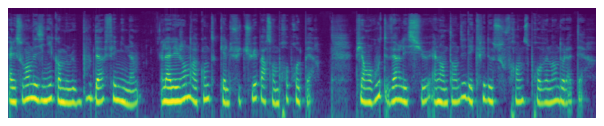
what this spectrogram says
Elle est souvent désignée comme le Bouddha féminin. La légende raconte qu'elle fut tuée par son propre père. Puis en route vers les cieux, elle entendit des cris de souffrance provenant de la terre.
